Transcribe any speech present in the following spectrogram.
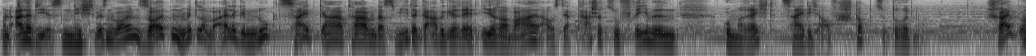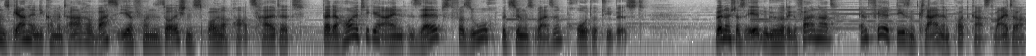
Und alle, die es nicht wissen wollen, sollten mittlerweile genug Zeit gehabt haben, das Wiedergabegerät ihrer Wahl aus der Tasche zu friemeln, um rechtzeitig auf Stopp zu drücken. Schreibt uns gerne in die Kommentare, was ihr von solchen Spoiler-Parts haltet, da der heutige ein Selbstversuch bzw. Prototyp ist. Wenn euch das eben Gehörte gefallen hat, empfehlt diesen kleinen Podcast weiter,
